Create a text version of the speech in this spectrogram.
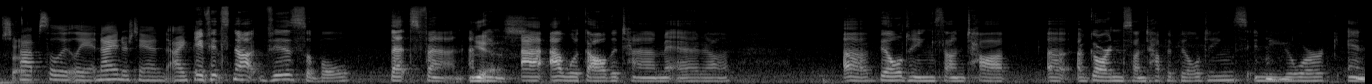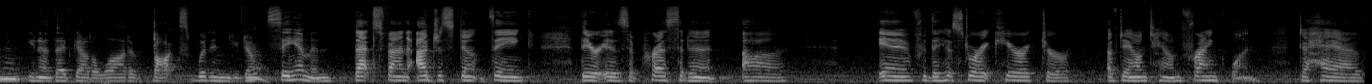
so. absolutely. And I understand, I think If it's not visible, that's fine. I mean, I, I look all the time at, uh, uh, buildings on top, uh, uh, gardens on top of buildings in New York, and, you know, they've got a lot of boxwood and you don't see them, and that's fine. I just don't think there is a precedent, uh, in, for the historic character of downtown Franklin to have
